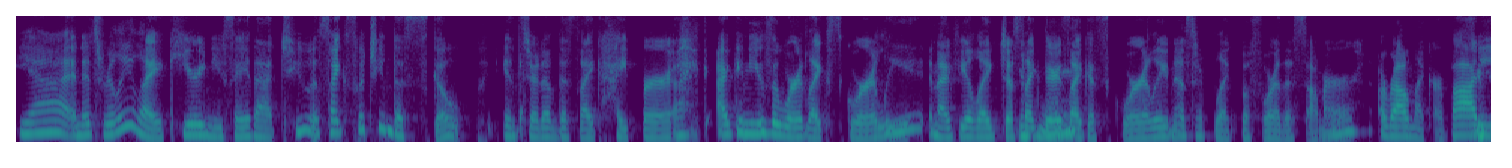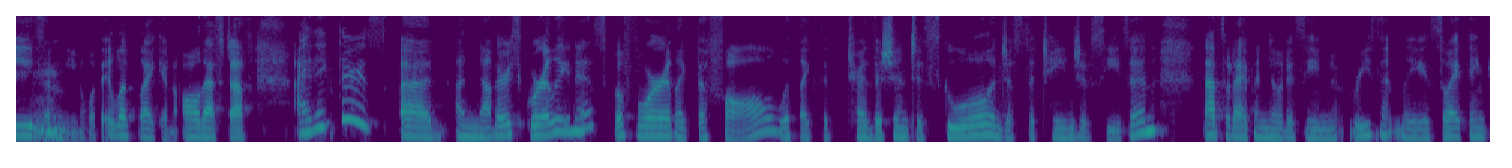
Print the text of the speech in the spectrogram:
yeah, and it's really like hearing you say that too. It's like switching the scope instead of this like hyper. I, I can use the word like squirrely, and I feel like just like mm-hmm. there's like a squirreliness of like before the summer around like our bodies mm-hmm. and you know what they look like and all that stuff. I think there's a, another squirreliness before like the fall with like the transition to school and just the change of season. That's what I've been noticing recently. So I think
